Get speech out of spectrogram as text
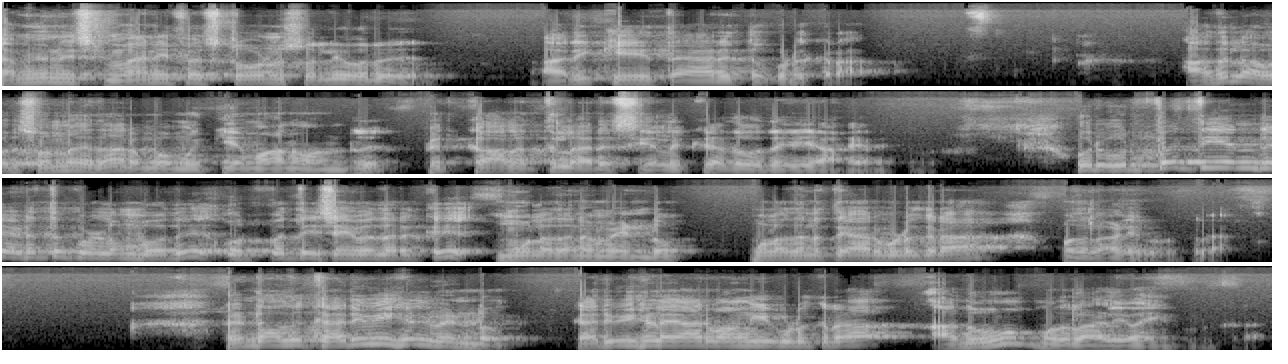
கம்யூனிஸ்ட் மேனிஃபெஸ்டோன்னு சொல்லி ஒரு அறிக்கையை தயாரித்து கொடுக்கிறார். அதில் அவர் சொன்னதுதான் ரொம்ப முக்கியமான ஒன்று பிற்காலத்தில் அரசியலுக்கு அது உதவியாக இருக்குது ஒரு உற்பத்தி என்று எடுத்துக்கொள்ளும் போது உற்பத்தி செய்வதற்கு மூலதனம் வேண்டும். மூலதனத்தை யார் கொடுக்கிறா? முதலாளி கொடுக்கிறார். ரெண்டாவது கருவிகள் வேண்டும். கருவிகளை யார் வாங்கி கொடுக்கிறா? அதுவும் முதலாளி வாங்கி கொடுக்கிறார்.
